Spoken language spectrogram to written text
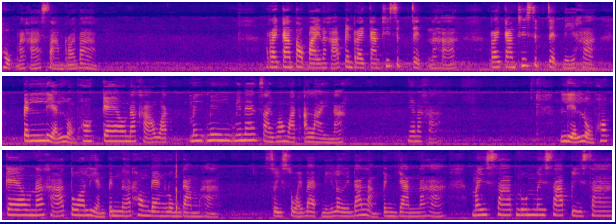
16 นะคะ 300 บาท รายการต่อไปนะคะเป็นรายการที่ 17 นะคะ รายการที่ 17 นี้ค่ะ เป็นเหรียญหลวงพ่อแก้วนะคะ วัดไม่ไม่ไม่แน่ใจว่าวัดอะไรนะ เนี่ยนะคะ เหรียญหลวงพ่อแก้วนะคะ ตัวเหรียญเป็นเนื้อทองแดงลมดำค่ะ สวยๆ แบบนี้เลยด้านหลังเป็นยันนะคะ ไม่ทราบรุ่นไม่ทราบปีสร้าง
